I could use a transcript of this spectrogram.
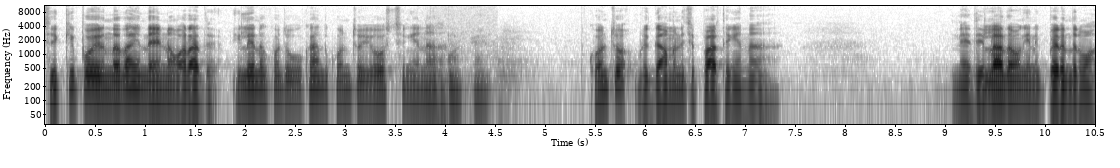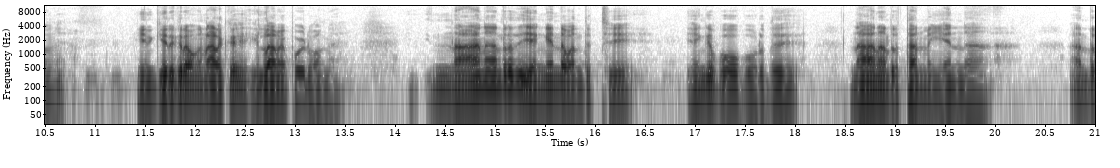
சிக்கி போயிருந்தால் தான் இந்த எண்ணம் வராது. இல்லைன்னா கொஞ்சம் உட்காந்து கொஞ்சம் யோசிச்சிங்கன்னா கொஞ்சம் இப்படி கவனித்து பார்த்தீங்கன்னா நேற்று இல்லாதவங்க எனக்கு பிறந்துடுவாங்க எனக்கு இருக்கிறவங்க நாளைக்கு இல்லாமல் போயிடுவாங்க. நானன்றது எங்கேருந்து வந்துச்சு? எங்கே போக போகிறது நானன்ற தன்மை என்ன? என்ற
